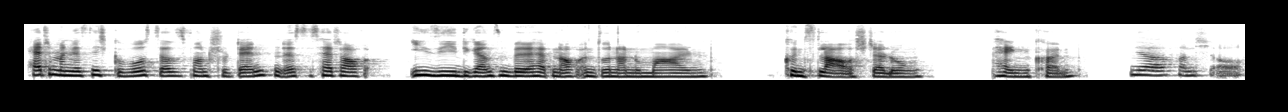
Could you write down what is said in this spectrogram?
hätte man jetzt nicht gewusst, dass es von Studenten ist, es hätte auch easy, die ganzen Bilder hätten auch in so einer normalen Künstlerausstellung hängen können. Ja, fand ich auch.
